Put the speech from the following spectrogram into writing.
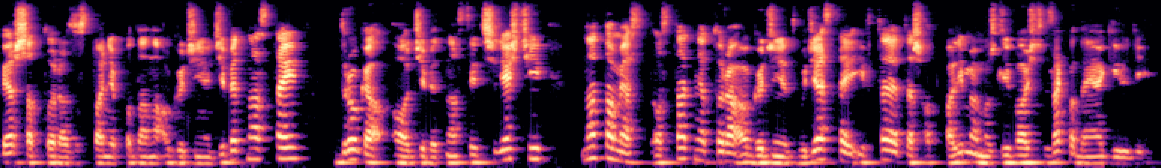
Pierwsza tura zostanie podana o godzinie 19, druga o 19.30, natomiast ostatnia tura o godzinie 20 i wtedy też odpalimy możliwość zakładania gildii.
